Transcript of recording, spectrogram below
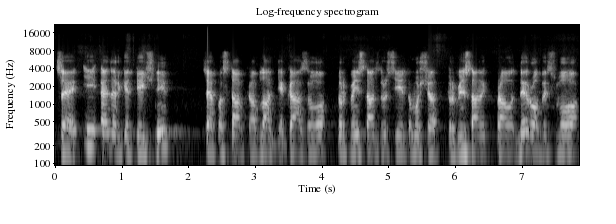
Це і енергетичні, це поставка обладнання газового Туркменістан з Росії, тому що Туркменістан, право, не робить свого.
